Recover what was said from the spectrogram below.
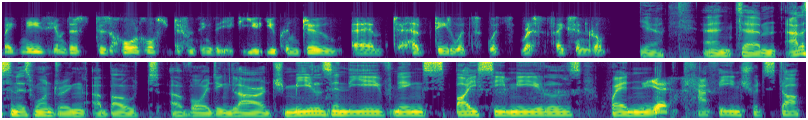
magnesium. There's there's a whole host of different things that you you, you can do um, to help deal with with restless leg syndrome. Yeah, and um, Alison is wondering about avoiding large meals in the evening, spicy meals, when yes. caffeine should stop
